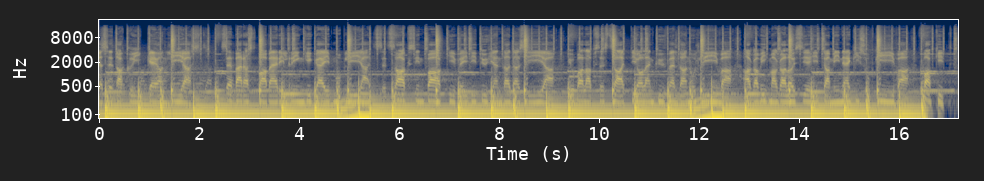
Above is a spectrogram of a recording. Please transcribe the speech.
ja seda kõike on liiast seepärast paberil ringi käib mu pliiats, et saaksin paaki veidi tühjendada siia. juba lapsest saati olen kühveldanud liiva, aga vihmaga lossi ehitamine kisub kiiva. Fuck it,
